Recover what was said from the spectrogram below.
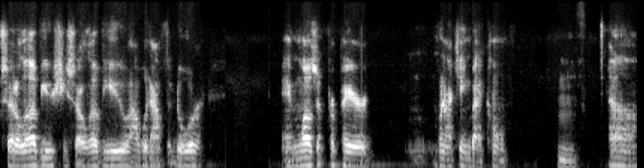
said, I love you. She said, I love you. I went out the door and wasn't prepared when I came back home. Hmm. Uh,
